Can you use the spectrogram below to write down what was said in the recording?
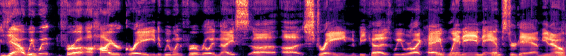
yeah, we went for a, a higher grade. We went for a really nice uh, uh, strain because we were like, hey, when in Amsterdam, you know?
